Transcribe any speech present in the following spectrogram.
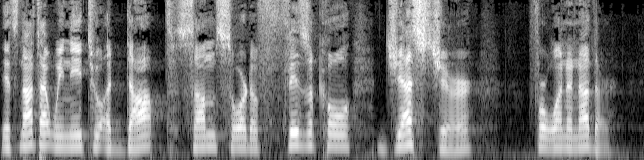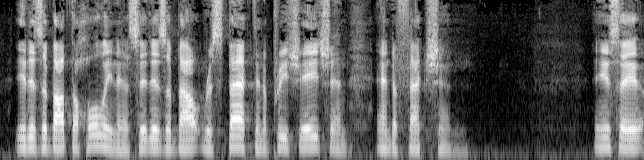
It's not that we need to adopt some sort of physical gesture for one another. It is about the holiness, it is about respect and appreciation and affection. And you say,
